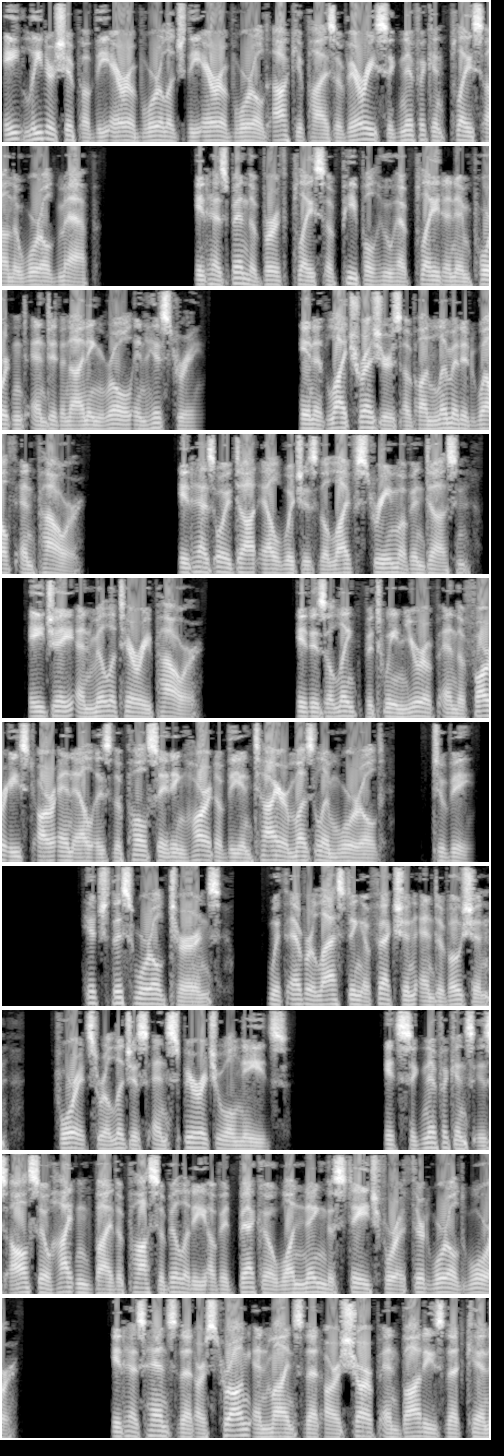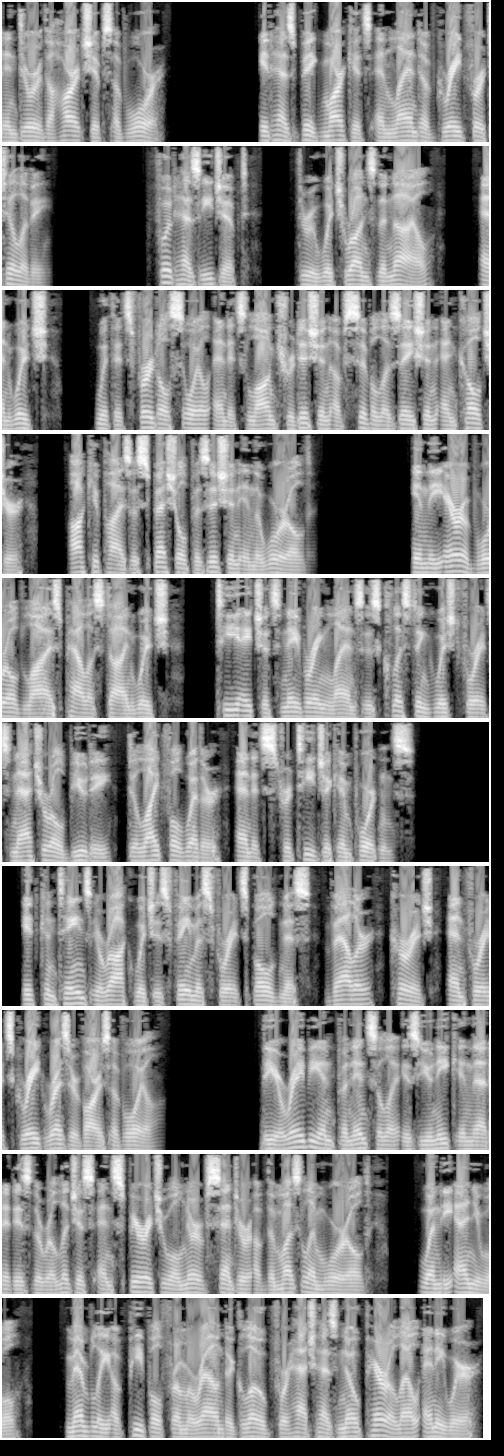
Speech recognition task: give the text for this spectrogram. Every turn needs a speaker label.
Speaker 1: 8. Leadership of the Arab world The Arab world occupies a very significant place on the world map. It has been the birthplace of people who have played an important and defining role in history. In it lie treasures of unlimited wealth and power. It has oil.l which is the life stream of Indus, AJ and military power. It is a link between Europe and the Far East RNL is the pulsating heart of the entire Muslim world, to be. Hitch this world turns, with everlasting affection and devotion, for its religious and spiritual needs. Its significance is also heightened by the possibility of it Beko one the stage for a third world war. It has hands that are strong and minds that are sharp and bodies that can endure the hardships of war. It has big markets and land of great fertility. Foot has Egypt, through which runs the Nile, and which, with its fertile soil and its long tradition of civilization and culture, occupies a special position in the world. In the Arab world lies Palestine which, th its neighboring lands is distinguished for its natural beauty, delightful weather, and its strategic importance. It contains Iraq which is famous for its boldness, valor, courage, and for its great reservoirs of oil. The Arabian Peninsula is unique in that it is the religious and spiritual nerve center of the Muslim world, when the annual, membly of people from around the globe for Hajj has no parallel anywhere.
